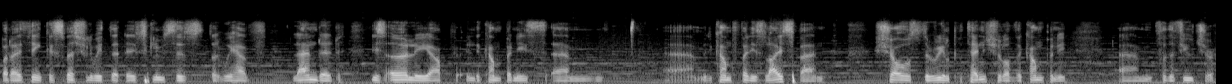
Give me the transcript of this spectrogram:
but I think especially with the, the exclusives that we have landed this early up in the company's um, um, the company's lifespan shows the real potential of the company um, for the future.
